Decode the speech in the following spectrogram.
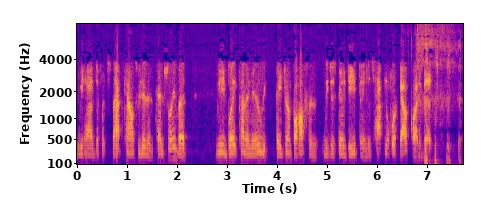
we'd had different snap counts. We did intentionally, but me and Blake kind of knew we, they jump off and we just go deep, and it just happened to work out quite a bit.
